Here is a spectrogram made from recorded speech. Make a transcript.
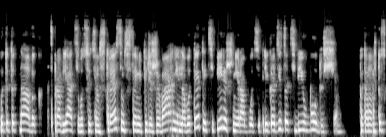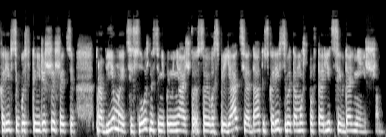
вот этот навык справляться вот с этим стрессом, со своими переживаниями на вот этой теперешней работе пригодится тебе и в будущем. Потому что, скорее всего, если ты не решишь эти проблемы, эти сложности, не поменяешь свое восприятие, да, то, скорее всего, это может повториться и в дальнейшем.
